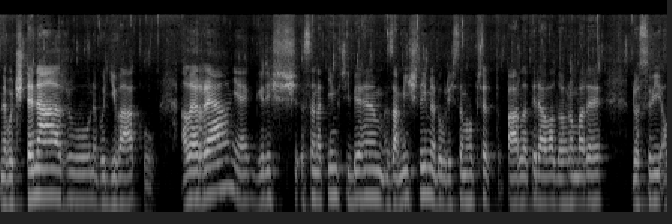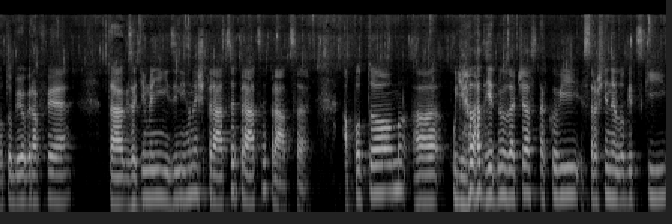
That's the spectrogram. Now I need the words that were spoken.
nebo čtenářů nebo diváků. Ale reálně, když se nad tím příběhem zamýšlím, nebo když jsem ho před pár lety dával dohromady do své autobiografie, tak zatím není nic jiného než práce, práce, práce. A potom uh, udělat jednou za čas takový strašně nelogický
